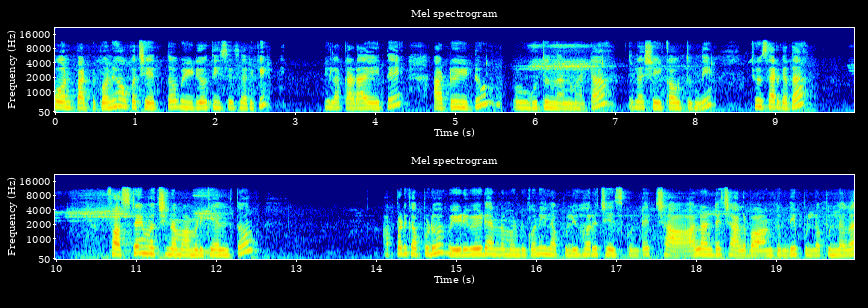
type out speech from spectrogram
ఫోన్ పట్టుకొని ఒక చేత్తో వీడియో తీసేసరికి ఇలా కడాయి అయితే అటు ఇటు ఊగుతుందన్నమాట. ఇలా షేక్ అవుతుంది. చూసారు కదా? ఫస్ట్ టైం వచ్చిన మామిడికాయలతో అప్పటికప్పుడు వేడివేడి అన్నం వండుకొని ఇలా పులిహోర చేసుకుంటే చాలా అంటే చాలా బాగుంటుంది. పుల్ల పుల్లగా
